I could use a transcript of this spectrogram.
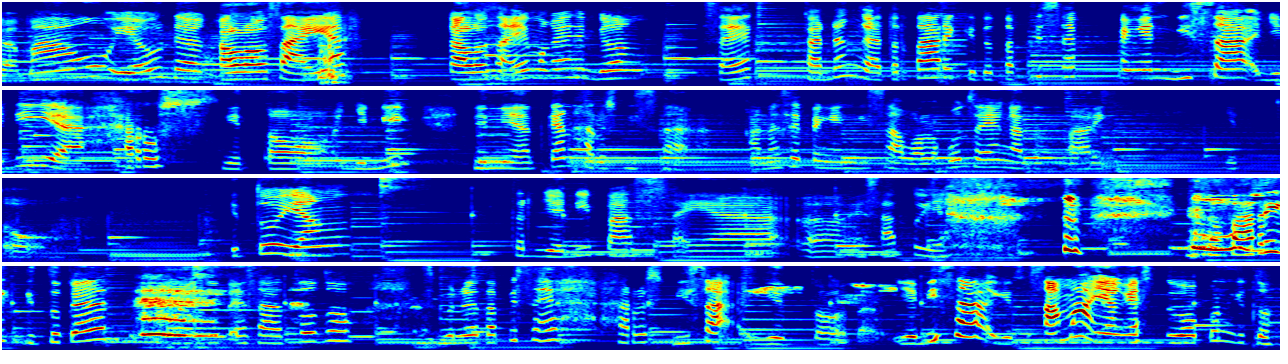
nggak mau ya udah. Kalau saya kalau saya makanya saya bilang saya kadang nggak tertarik gitu tapi saya pengen bisa jadi ya harus gitu. Jadi diniatkan harus bisa karena saya pengen bisa walaupun saya nggak tertarik gitu. Itu yang terjadi pas saya uh, S1 ya. Tertarik gitu kan lanjut S1 tuh sebenarnya tapi saya harus bisa gitu. Ya bisa gitu sama yang S2 pun gitu.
